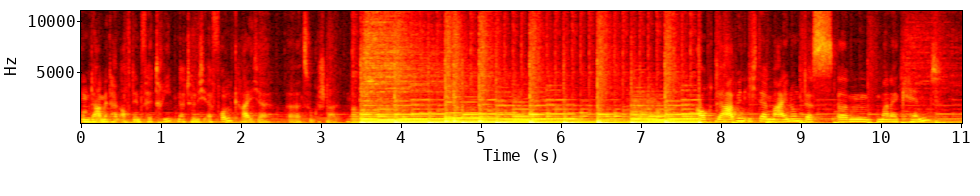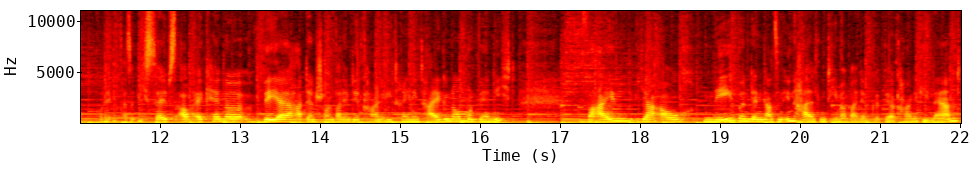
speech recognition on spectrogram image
um damit halt auch den Vertrieb natürlich erfolgreicher äh, zu gestalten. Da bin ich der Meinung, dass ähm, man erkennt, oder also ich selbst auch erkenne, wer hat denn schon bei dem Dale Carnegie Training teilgenommen und wer nicht weil ja auch neben den ganzen Inhalten, die man bei dem Dale Carnegie lernt,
